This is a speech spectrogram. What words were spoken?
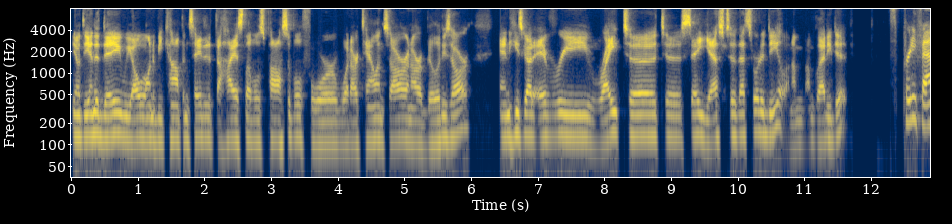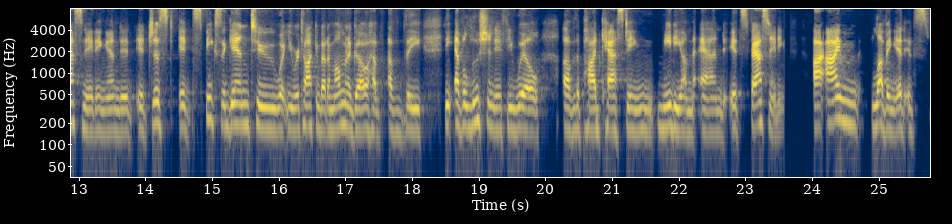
you know, at the end of the day, we all want to be compensated at the highest levels possible for what our talents are and our abilities are and he's got every right to to say yes to that sort of deal and i'm, I'm glad he did it's pretty fascinating, and it it just it speaks again to what you were talking about a moment ago of, of the the evolution, if you will, of the podcasting medium, and it's fascinating. I, I'm loving it. It's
